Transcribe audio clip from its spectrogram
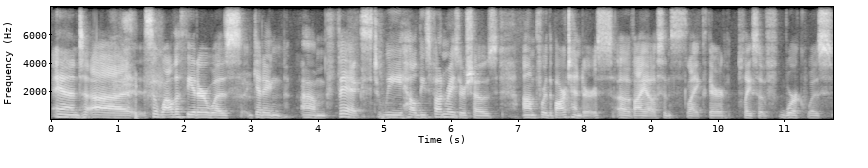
And uh, so while the theater was getting um, fixed, we held these fundraiser shows um, for the bartenders of IO since like their place of work was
